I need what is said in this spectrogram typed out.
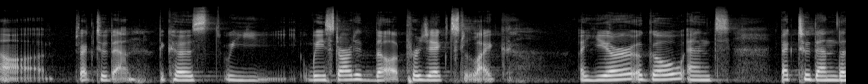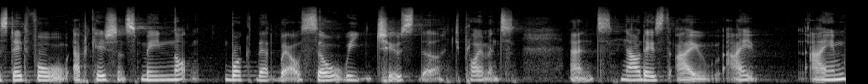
uh, back to then because we we started the project like a year ago and back to then the stateful applications may not work that well so we choose the deployment. And nowadays I I I am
